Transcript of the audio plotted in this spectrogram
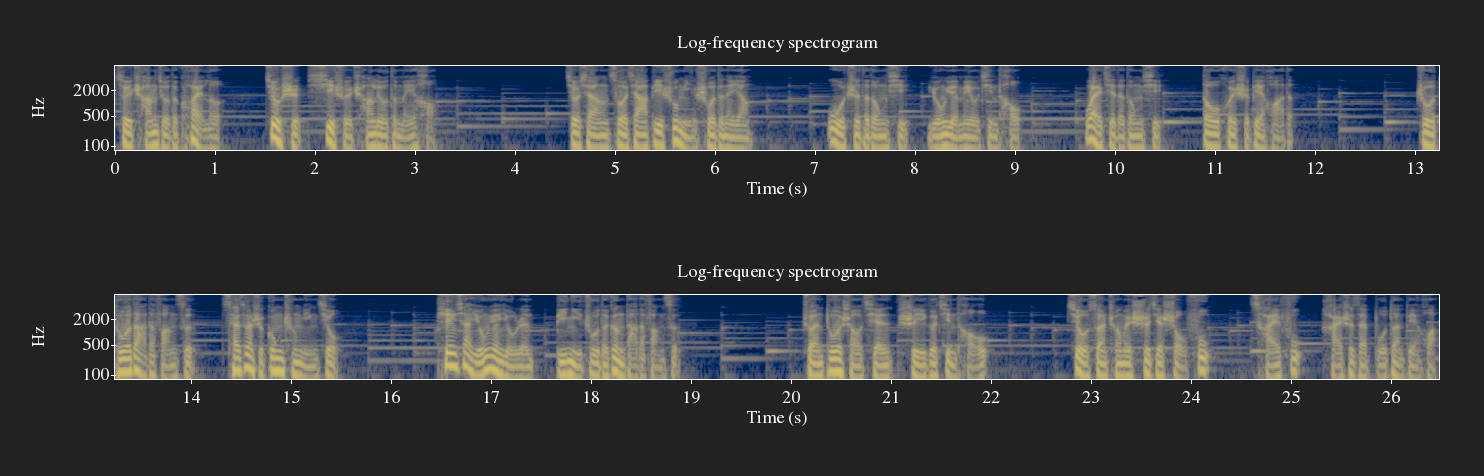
最长久的快乐。就是细水长流的美好。就像作家毕淑敏说的那样，物质的东西永远没有尽头，外界的东西都会是变化的。住多大的房子才算是功成名就？天下永远有人比你住的更大的房子。赚多少钱是一个尽头，就算成为世界首富，财富还是在不断变化。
